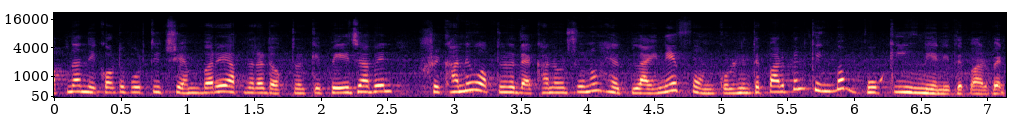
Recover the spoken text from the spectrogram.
আপনার নিকটবর্তী চেম্বারে আপনারা ডক্টরকে পেয়ে যাবেন। সেখানেও আপনারা দেখানোর জন্য হেল্পলাইনে ফোন করে নিতে পারবেন কিংবা বুকিং নিয়ে নিতে পারবেন।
